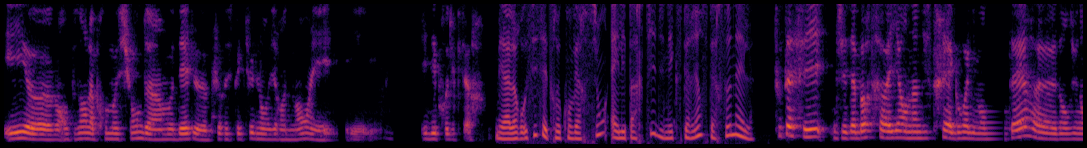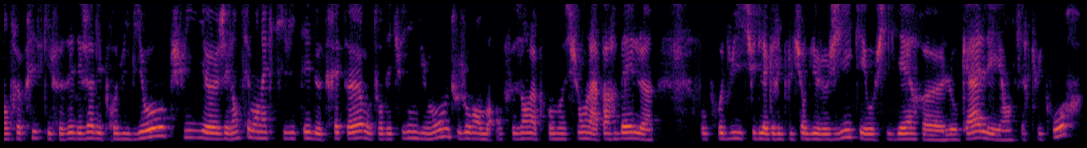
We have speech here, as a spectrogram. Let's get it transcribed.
et en faisant la promotion d'un modèle plus respectueux de l'environnement et, et, et des producteurs. Mais alors aussi, cette reconversion, elle est partie d'une expérience personnelle. Tout à fait. J'ai d'abord travaillé en industrie agroalimentaire euh, dans une entreprise qui faisait déjà des produits bio. Puis euh, j'ai lancé mon activité de traiteur autour des cuisines du monde, toujours en, faisant la promotion, la part belle aux produits issus de l'agriculture biologique et aux filières euh, locales et en circuit court.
